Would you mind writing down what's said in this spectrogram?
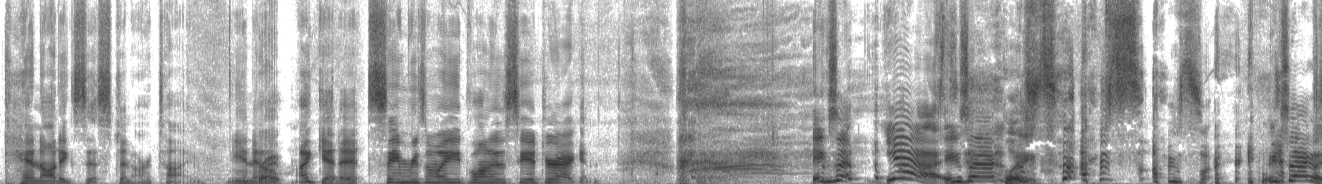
cannot exist in our time. You know, Right. I get it. Same reason why you'd want to see a dragon. Exactly. Yeah, exactly. I'm, s- I'm sorry. exactly.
